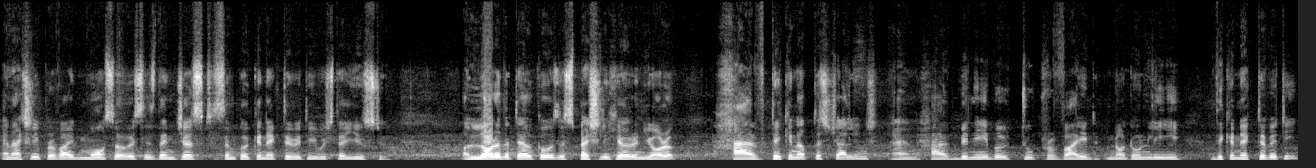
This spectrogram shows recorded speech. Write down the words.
and actually provide more services than just simple connectivity which they're used to. A lot of the telcos, especially here in Europe, have taken up this challenge and have been able to provide not only the connectivity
